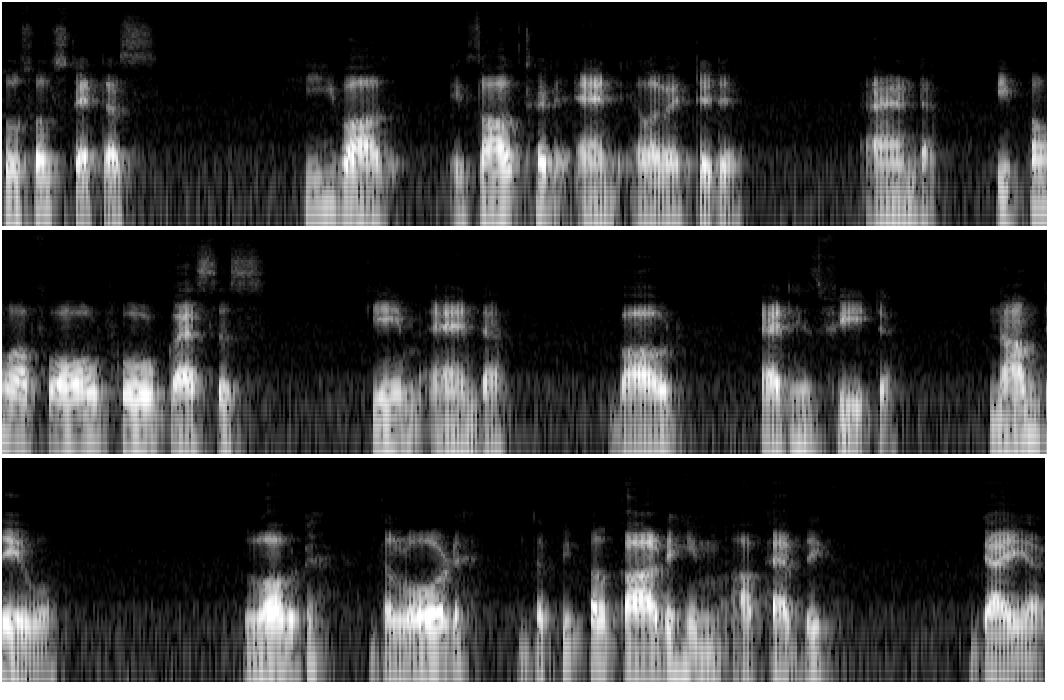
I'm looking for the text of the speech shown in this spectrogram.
social status, he was exalted and elevated, and people of all four classes came and bowed at his feet. Namdev loved the Lord. The people called him a fabric dyer.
